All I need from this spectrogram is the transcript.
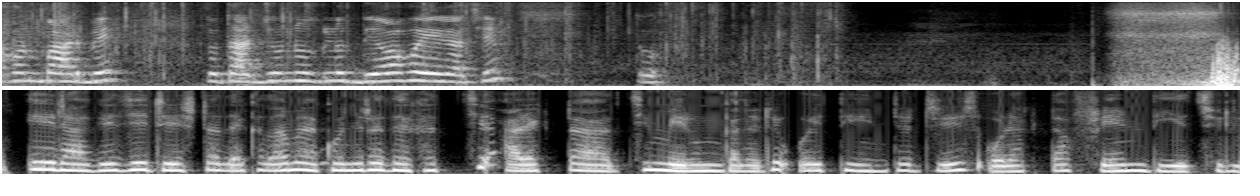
এখন বাড়বে। তো তার জন্য ওগুলো দেওয়া হয়ে গেছে। তো এর আগে যে ড্রেসটা দেখালাম, এখন যেটা দেখাচ্ছি, আরেকটা আছে মেরুন কালারের ওই তিনটে ড্রেস ওর একটা ফ্রেন্ড দিয়েছিল।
